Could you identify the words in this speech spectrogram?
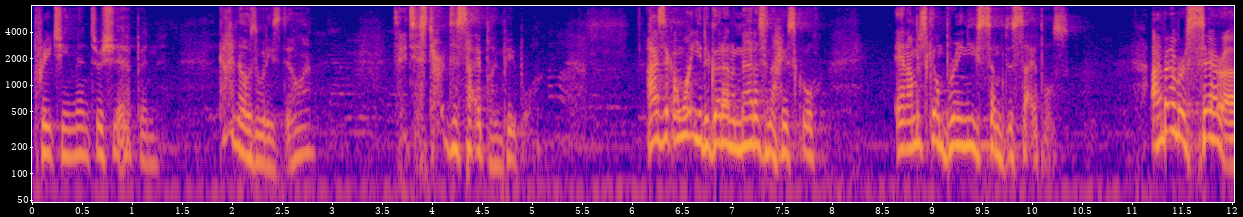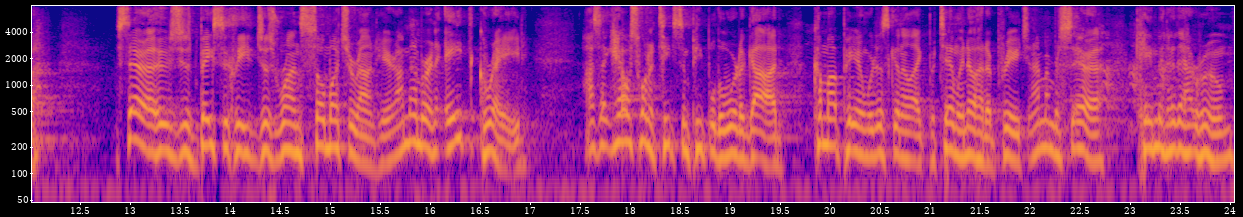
preaching mentorship, and God knows what He's doing. So just start discipling people. Isaac, I want you to go down to Madison High School and I'm just gonna bring you some disciples. I remember Sarah, Sarah, who's just basically just runs so much around here. I remember in eighth grade, I was like, hey, I just want to teach some people the Word of God. Come up here and we're just gonna like pretend we know how to preach. And I remember Sarah came into that room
